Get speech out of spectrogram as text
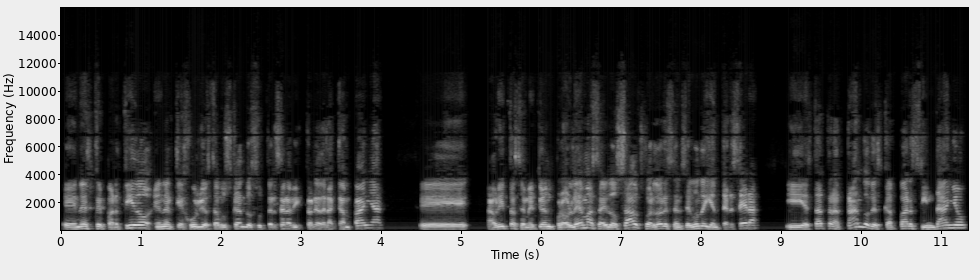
en este partido en el que Julio está buscando su tercera victoria de la campaña. Eh, ahorita se metió en problemas, hay dos outs, jugadores en segunda y en tercera y está tratando de escapar sin daño.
